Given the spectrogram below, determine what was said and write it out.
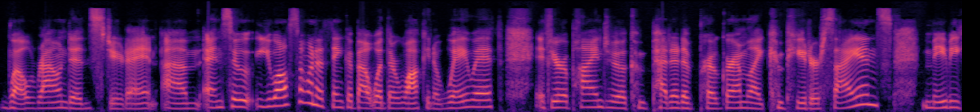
well rounded student. Um, and so you also want to think about what they're walking away with. If you're applying to a competitive program like computer science, maybe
